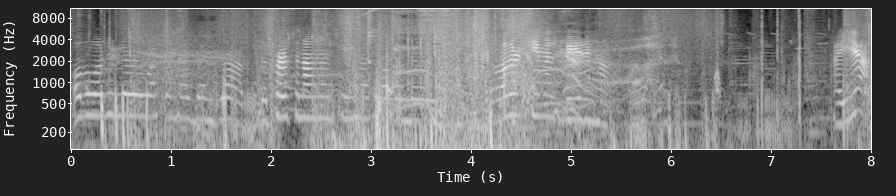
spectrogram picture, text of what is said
All the legendary weapons have been grabbed. The person on the team has legendary weapons. The other team is beating us. My medic,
